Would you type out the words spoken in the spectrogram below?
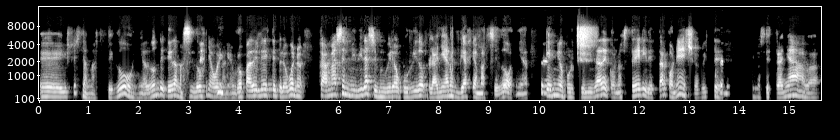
Eh, y yo decía, Macedonia, ¿dónde queda Macedonia? Bueno, en Europa del Este, pero bueno, jamás en mi vida se me hubiera ocurrido planear un viaje a Macedonia, que es mi oportunidad de conocer y de estar con ellos, ¿viste? Los extrañaba.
